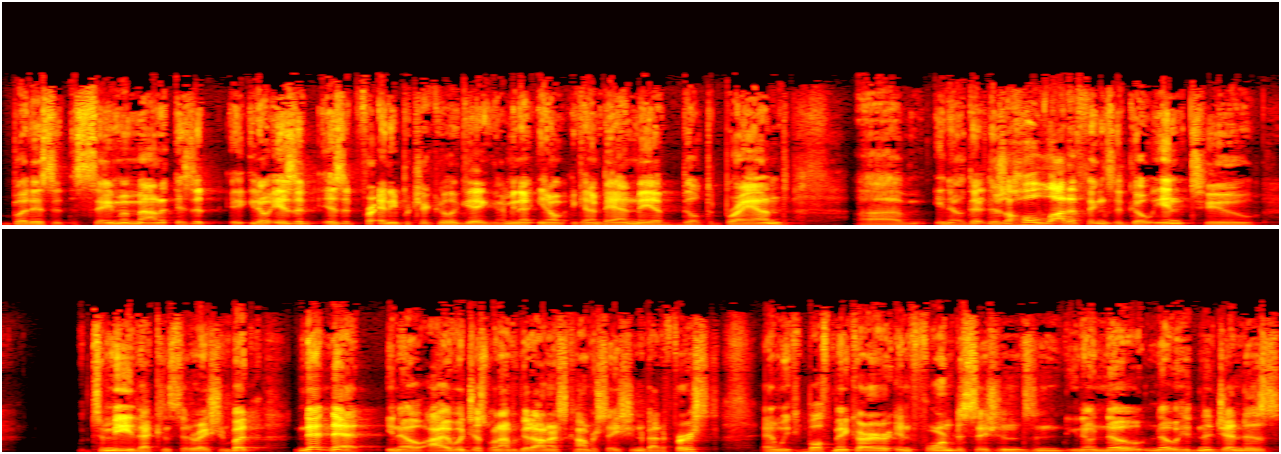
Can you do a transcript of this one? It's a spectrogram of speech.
But is it the same amount? Is it you know? Is it is it for any particular gig? I mean, you know, again, a band may have built a brand. Um, you know, there, there's a whole lot of things that go into to me that consideration. But net net, you know, I would just want to have a good honest conversation about it first, and we can both make our informed decisions, and you know, no no hidden agendas,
